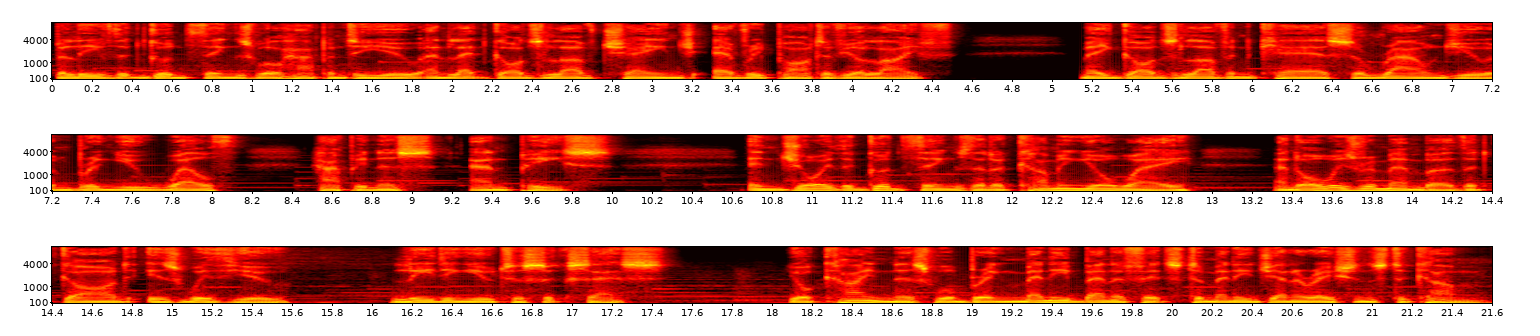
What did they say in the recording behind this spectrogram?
Believe that good things will happen to you and let God's love change every part of your life. May God's love and care surround you and bring you wealth, happiness, and peace. Enjoy the good things that are coming your way and always remember that God is with you, leading you to success. Your kindness will bring many benefits to many generations to come.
